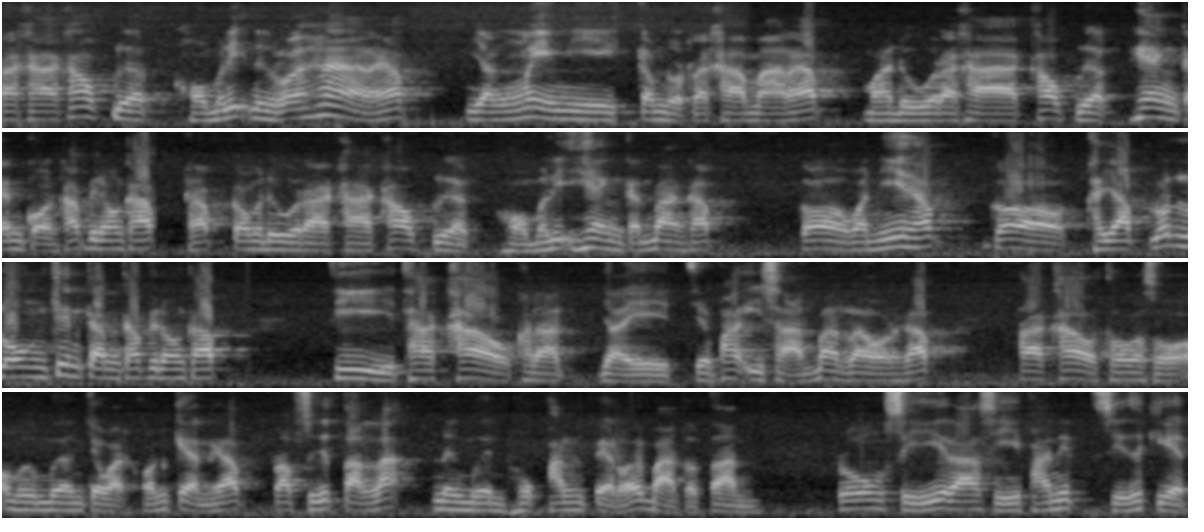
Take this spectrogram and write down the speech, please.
ราคาข้าวเปลือกหอมมะลิ105นะครับยังไม่มีกำหนดราคามาครับ มาดูราคาข้าวเปลือกแห้งกันก่อนครับพี่น้องครับครับ ก็มาดูราคาข้าวเปลือกหอมมะลิแห้งกันบ้างครับ ก็วันนี้ครับก็ขยับลดลงเช่นกันครับพี่น้องครับ ที่ท่าข้าวขนาดใหญ่เฉียภาคอีสานบ้านเรานะครับท่าข้าวทกสอำเภอเมืองจังหวัดขอนแก่นครับรับซื้อตันละ 16,800 บาทต่อตัน โรงสีราศีพาณิชย์ศรีสะเกด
